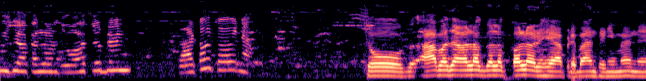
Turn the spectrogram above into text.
બીજા કલર જોવા છે બેન? ઘાટો જોઈ ના. તો આ બધા અલગ અલગ કલર છે આપણે બાંધણીમાં ને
